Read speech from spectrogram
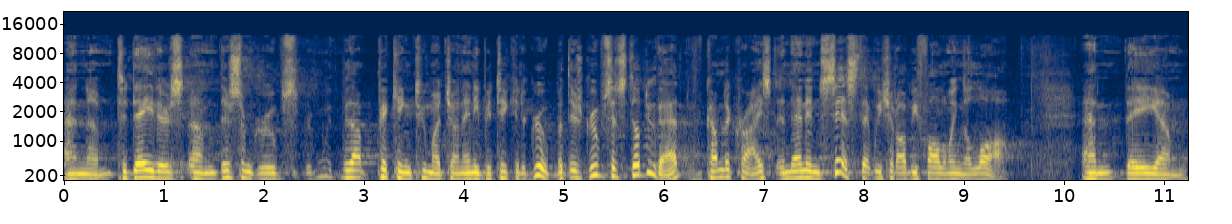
And um, today there's, um, there's some groups, without picking too much on any particular group, but there's groups that still do that, come to Christ, and then insist that we should all be following the law. And they, um,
